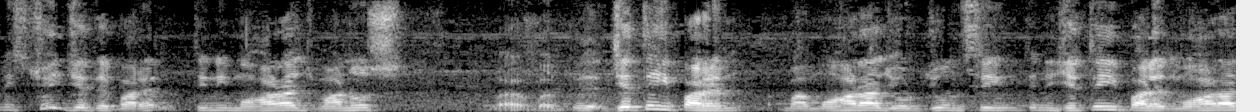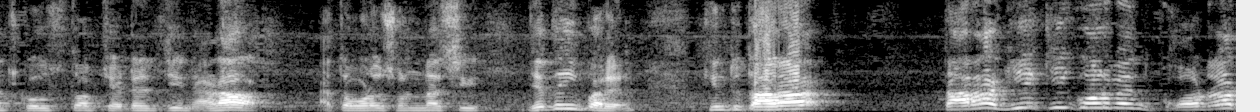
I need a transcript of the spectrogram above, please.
নিশ্চয়ই যেতে পারেন। তিনি মহারাজ মানুষ, যেতেই পারেন। বা মহারাজ অর্জুন সিং, তিনি যেতেই পারেন। মহারাজ কৌস্তব চ্যাটার্জি ন্যাড়া এত বড় সন্ন্যাসী, যেতেই পারেন। কিন্তু তারা তারা গিয়ে কি করবেন? করার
